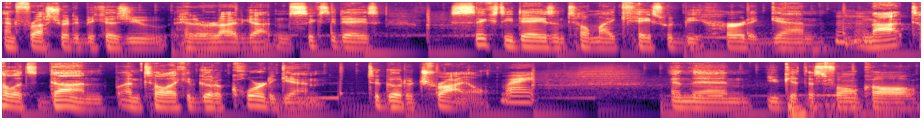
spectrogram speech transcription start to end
and frustrated because you had heard I'd gotten 60 days. 60 days until my case would be heard again, mm-hmm. not till it's done, until I could go to court again to go to trial. Right. And then you get this phone call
